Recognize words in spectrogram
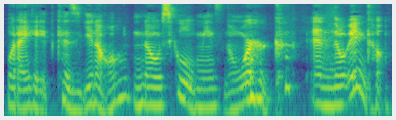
what I hate because you know, no school means no work and no income.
